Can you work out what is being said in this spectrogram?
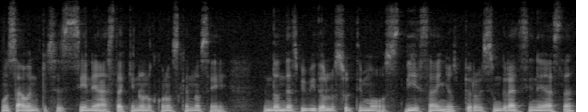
Como saben, pues es cineasta, quien no lo conozca no sé en dónde has vivido los últimos 10 años, pero es un gran cineasta.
